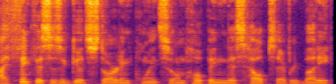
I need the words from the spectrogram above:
I think this is a good starting point. So I'm hoping this helps everybody.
